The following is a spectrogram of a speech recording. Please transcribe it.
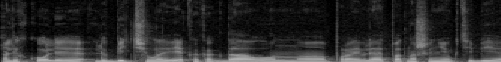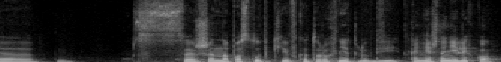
А легко ли любить человека, когда он э, проявляет по отношению к тебе совершенно поступки, в которых нет любви? Конечно, нелегко.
